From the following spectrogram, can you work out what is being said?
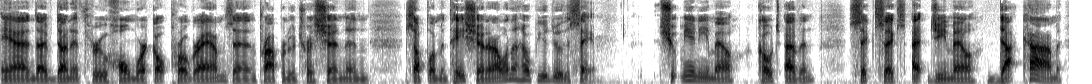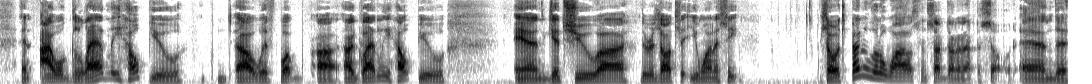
and I've done it through home workout programs and proper nutrition and supplementation, and I want to help you do the same. Shoot me an email, Coach Evan. 66 at gmail.com and I will gladly help you uh, with what uh, I'll gladly help you and get you uh, the results that you want to see. So it's been a little while since I've done an episode, and uh,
